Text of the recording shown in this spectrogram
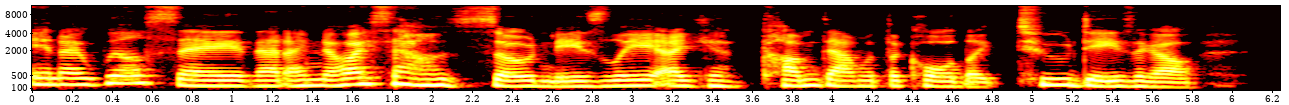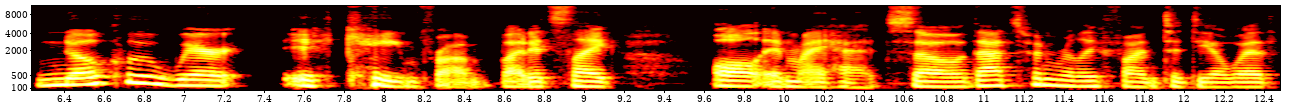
And I will say that I know I sound so nasally. I come down with the cold like two days ago. No clue where it came from, but it's like all in my head. So, that's been really fun to deal with.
